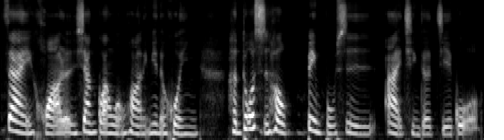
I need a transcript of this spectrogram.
在华人相关文化里面的婚姻，很多时候并不是爱情的结果，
